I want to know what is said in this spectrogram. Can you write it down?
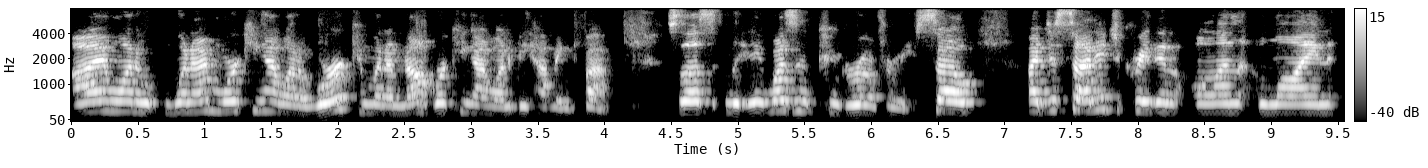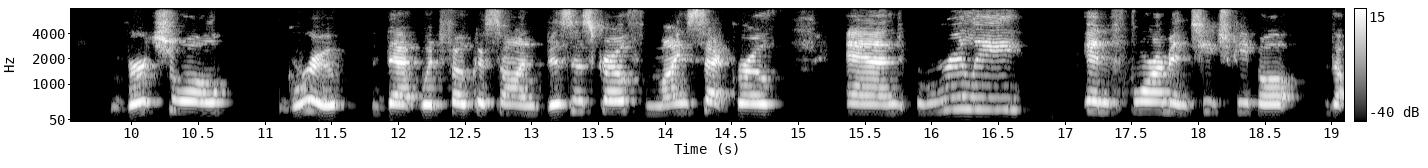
I want to when I'm working, I want to work, and when I'm not working, I want to be having fun. So that's it wasn't congruent for me. So I decided to create an online virtual group that would focus on business growth, mindset growth, and really inform and teach people the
